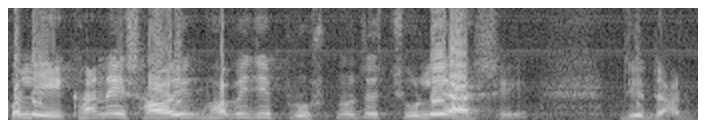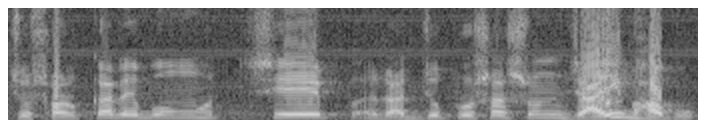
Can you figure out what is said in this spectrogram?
ফলে এখানে স্বাভাবিকভাবে যে প্রশ্নটা চলে আসে যে রাজ্য সরকার এবং হচ্ছে রাজ্য প্রশাসন যাই ভাবুক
